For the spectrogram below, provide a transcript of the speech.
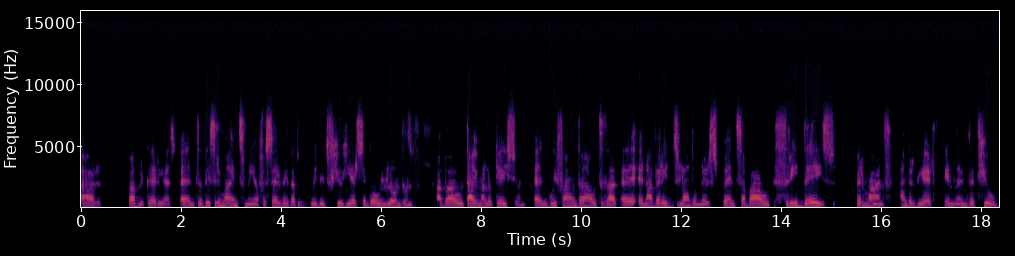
are public areas. And this reminds me of a survey that we did a few years ago in London about time allocation. And we found out that uh, an average Londoner spends about three days per month under the earth in, in the tube.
